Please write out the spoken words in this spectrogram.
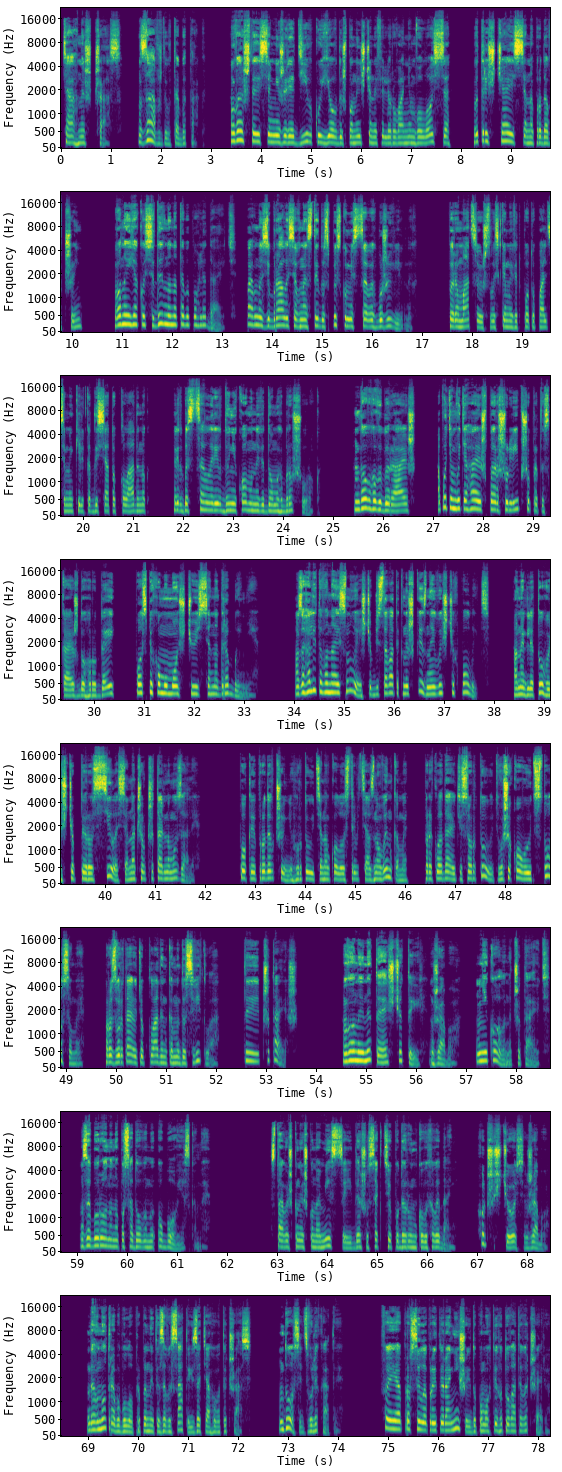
Тягнеш час, завжди в тебе так. Вештаєшся між рядів, куйовдиш понищене філіруванням волосся, витріщаєшся на продавчинь. Вони якось дивно на тебе поглядають, певно, зібралися внести до списку місцевих божевільних, перемацуєш слизькими від поту пальцями кілька десяток кладинок від бестселерів до нікому невідомих брошурок. Довго вибираєш, а потім витягаєш першу ліпшу, притискаєш до грудей, поспіхом умощуєшся на драбині. Взагалі-то вона існує, щоб діставати книжки з найвищих полиць, а не для того, щоб ти розсілася, наче в читальному залі. Поки продавчині гуртуються навколо острівця з новинками, перекладають і сортують, вишиковують стосами, розвертають обкладинками до світла, ти читаєш. Вони не те, що ти, жабо, ніколи не читають, заборонено посадовими обов'язками. Ставиш книжку на місце і йдеш у секцію подарункових видань. Хоч щось, жабо. Давно треба було припинити зависати і затягувати час. Досить зволікати. Фея просила прийти раніше і допомогти готувати вечерю.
